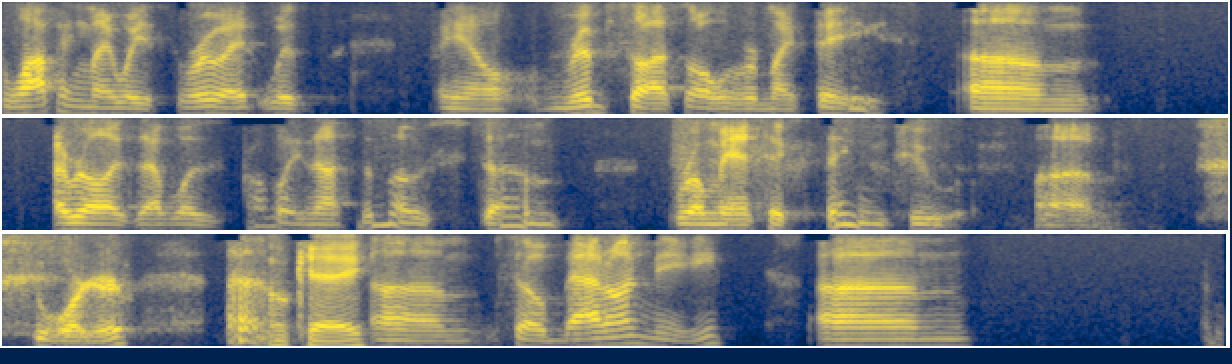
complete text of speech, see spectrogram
slopping my way through it with you know, rib sauce all over my face. Um, I realized that was probably not the most um, romantic thing to um, to order. Okay. um, so bad on me. Um, I'm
